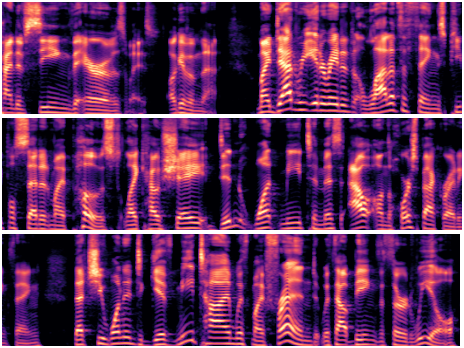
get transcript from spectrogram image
kind of seeing the error of his ways. I'll give him that. My dad reiterated a lot of the things people said in my post, like how Shay didn't want me to miss out on the horseback riding thing, that she wanted to give me time with my friend without being the third wheel.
